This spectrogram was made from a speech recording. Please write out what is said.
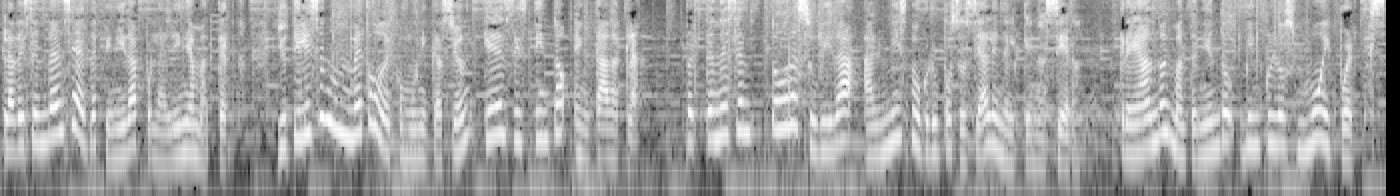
la descendencia es definida por la línea materna, y utilizan un método de comunicación que es distinto en cada clan. Pertenecen toda su vida al mismo grupo social en el que nacieron, creando y manteniendo vínculos muy fuertes,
